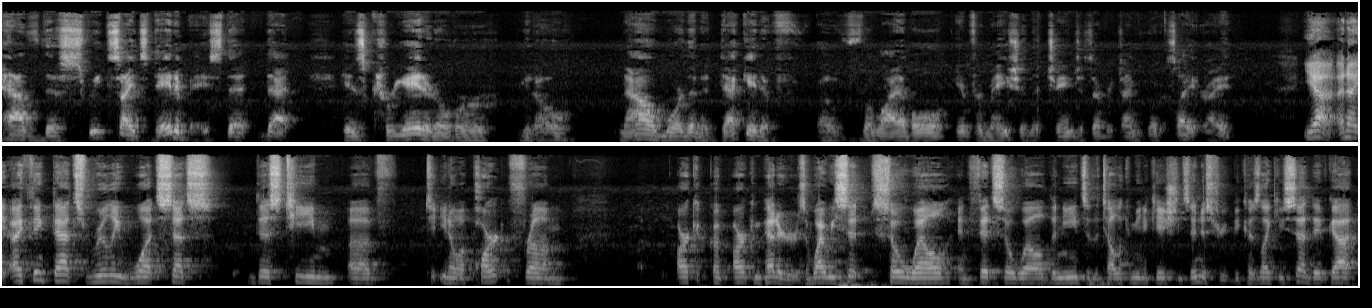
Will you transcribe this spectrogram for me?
have this Sweet Sites database that that is created over, you know, now more than a decade of of reliable information that changes every time you go to site, right? Yeah, and I, I think that's really what sets this team of you know apart from our, our competitors and why we sit so well and fit so well the needs of the telecommunications industry. Because like you said they've got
